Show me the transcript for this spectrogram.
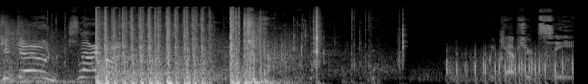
Get down! Sniper! We captured C.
